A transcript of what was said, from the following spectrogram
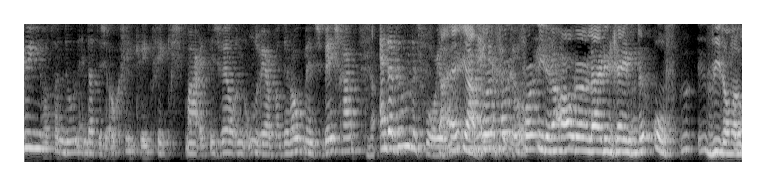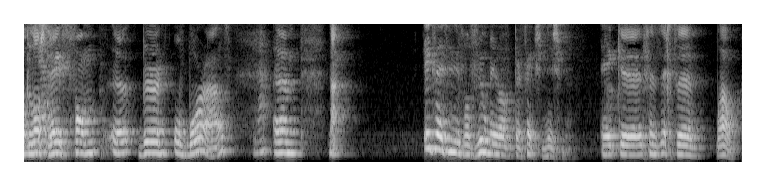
kun je wat aan doen. En dat is ook geen quick fix. Maar het is wel een onderwerp wat een hoop mensen bezighoudt. Ja. En daar doen we het voor. Ja, ja is voor, voor, voor iedere ouder, leidinggevende of wie dan ook last ja. heeft van eh, burn of bore-out. Ja. Ehm, nou, ik weet in ieder geval veel meer over perfectionisme. Ik eh, vind het echt, eh, wauw.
